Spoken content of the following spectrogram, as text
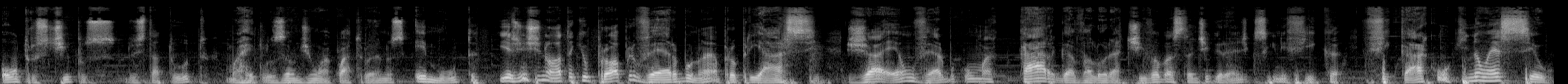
outros tipos do estatuto, uma reclusão de 1 a 4 anos e multa. E a gente nota que o próprio verbo, né, apropriar-se, já é um verbo com uma carga valorativa bastante grande, que significa ficar com o que não é seu.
